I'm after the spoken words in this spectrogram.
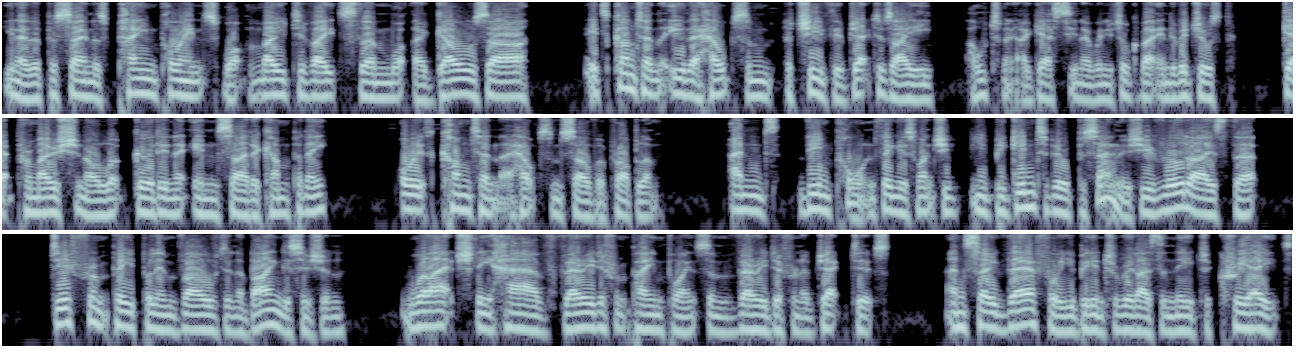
you know, the persona's pain points, what motivates them, what their goals are, it's content that either helps them achieve the objectives, i.e., ultimately, I guess, you know, when you talk about individuals, get promotion or look good in inside a company, or it's content that helps them solve a problem. And the important thing is once you, you begin to build personas, you realize that different people involved in a buying decision will actually have very different pain points and very different objectives. And so therefore you begin to realize the need to create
